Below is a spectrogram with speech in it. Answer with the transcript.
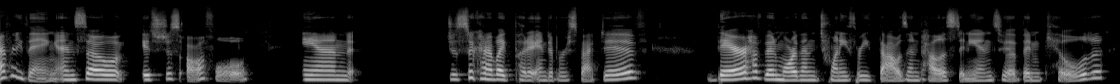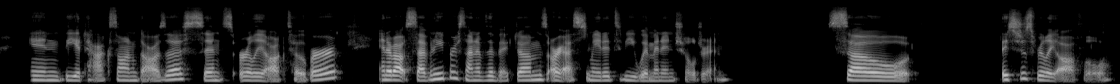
everything. And so it's just awful. And just to kind of like put it into perspective, there have been more than 23,000 Palestinians who have been killed in the attacks on Gaza since early October, and about 70% of the victims are estimated to be women and children. So it's just really awful.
